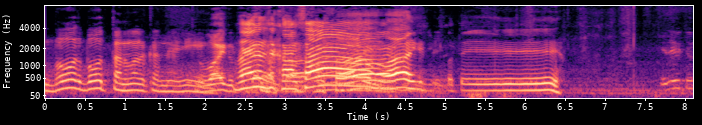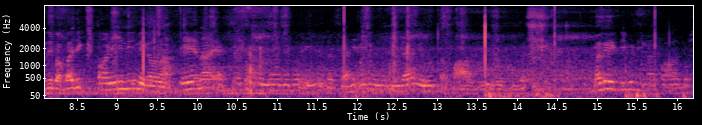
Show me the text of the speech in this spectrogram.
ਬਹੁਤ ਬਹੁਤ ਧੰਨਵਾਦ ਕਰਨੇ ਜੀ। ਵਾਹਿਗੁਰੂ ਵਾਹਿਗੁਰੂ ਜੀ ਕਾ ਖਾਲਸਾ। ਵਾਹਿਗੁਰੂ ਜੀ ਕੀ ਫਤਿਹ। ਇਹਦੇ ਵਿੱਚੋਂ ਦੀ ਬਾਬਾ ਜੀ ਪਾਣੀ ਨਹੀਂ ਨਿਕਲਣਾ। ਇਹ ਨਾ ਐਕਚੁਅਲੀ ਮੈਨੂੰ ਜਦੋਂ ਇਹ ਦੱਸਿਆ ਸੀ, ਇਹ ਮੈਨੂੰ ਕਹਿੰਦਾ ਮੈਨੂੰ ਤਰਪਾਲ ਦੀ ਮੈਂ ਕਿਹਾ, ਇੱਡੀ ਵੱਡੀ ਤਰਪਾਲ ਕੁਛ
